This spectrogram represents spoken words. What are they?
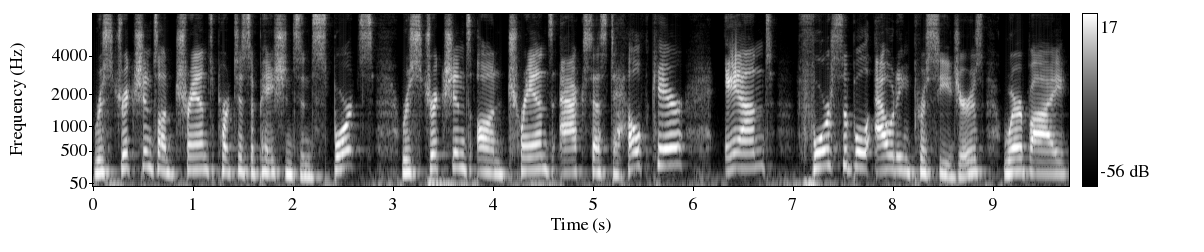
Restrictions on trans participations in sports, restrictions on trans access to healthcare, and forcible outing procedures whereby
